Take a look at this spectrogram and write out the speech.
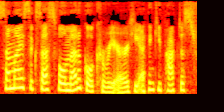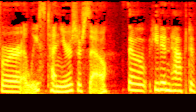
semi-successful medical career. He, I think he practiced for at least 10 years or so. So he didn't have to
